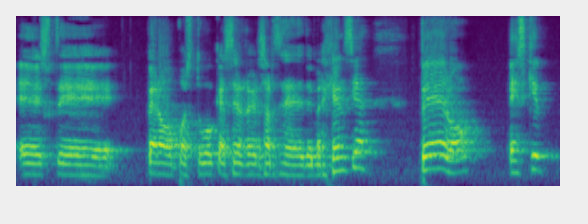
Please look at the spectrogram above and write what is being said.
Este, pero pues tuvo que hacer regresarse de emergencia. Pero es que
